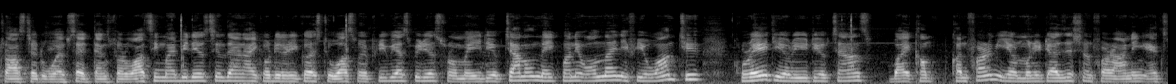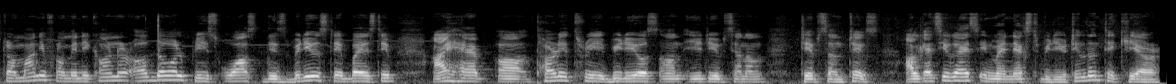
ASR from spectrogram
trusted website. Thanks for watching my videos till then. I cordially request to watch my previous videos from my YouTube channel. Make money online if you want to create your YouTube channels by confirming your monetization for earning extra money from any corner of the world. Please watch this video step by step. I have uh, 33 videos on YouTube channel tips and tricks. I'll catch you guys in my next video. Till then, take care.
